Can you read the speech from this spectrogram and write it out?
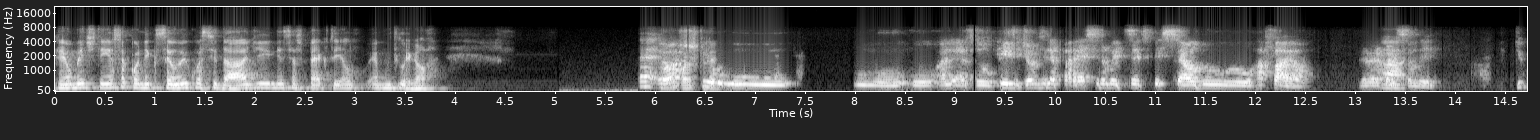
realmente tem essa conexão com a cidade e nesse aspecto é, é muito legal. É, eu acho que o, o, o, aliás, o Casey Jones ele aparece numa edição especial do Rafael, primeira ah, aparição dele. Que,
